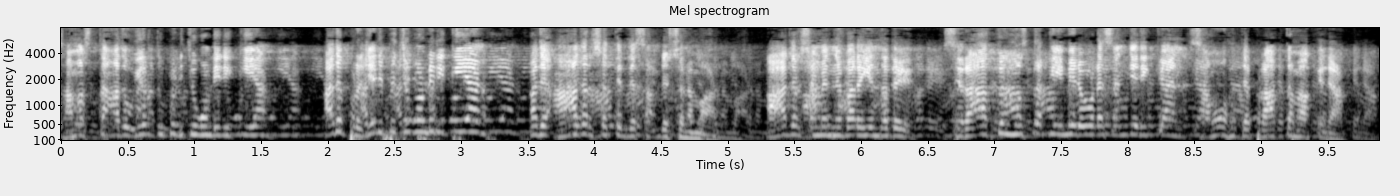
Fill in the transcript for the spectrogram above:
സമസ്ത അത് ഉയർത്തിപ്പിടിച്ചുകൊണ്ടിരിക്കുകയാണ്. അത് പ്രചരിപ്പിച്ചുകൊണ്ടിരിക്കുകയാണ്. അത് ആദർശത്തിന്റെ സംരക്ഷണമാണ്. ആദർശം എന്ന് പറയുന്നത് സിറാത്തുൽ മുസ്തഖീമിലൂടെ സഞ്ചരിക്കാൻ സമൂഹത്തെ പ്രാപ്തമാക്കലാണ്.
